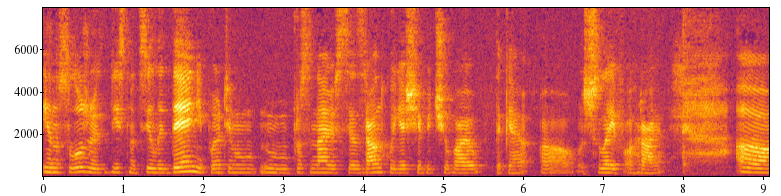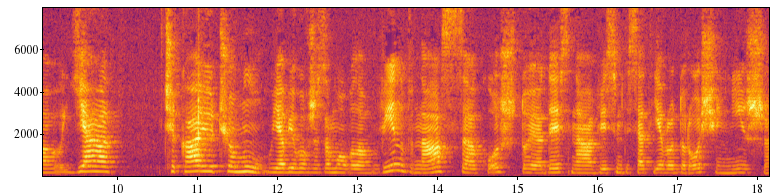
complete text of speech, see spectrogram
я насолоджуюсь дійсно цілий день, і потім просинаюся зранку, я ще відчуваю таке шлейф грає. Я Чекаю, чому я б його вже замовила. Він в нас е, коштує десь на 80 євро дорожче, ніж е,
